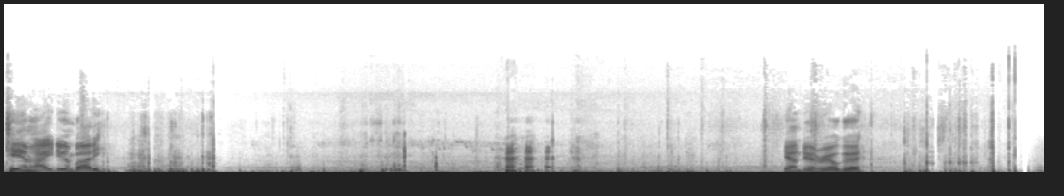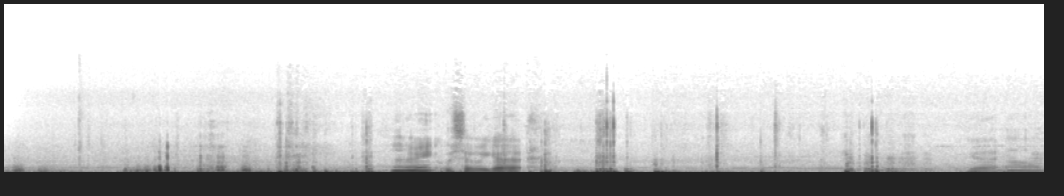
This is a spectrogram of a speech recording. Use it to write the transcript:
Tim, how you doing, buddy? Yeah, I'm doing real good. All right, so we got um,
